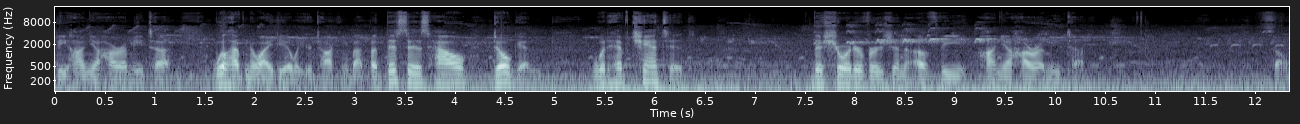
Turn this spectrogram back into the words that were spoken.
the Hanya Haramita will have no idea what you're talking about. But this is how Dogen would have chanted the shorter version of the Hanya Haramita. So,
